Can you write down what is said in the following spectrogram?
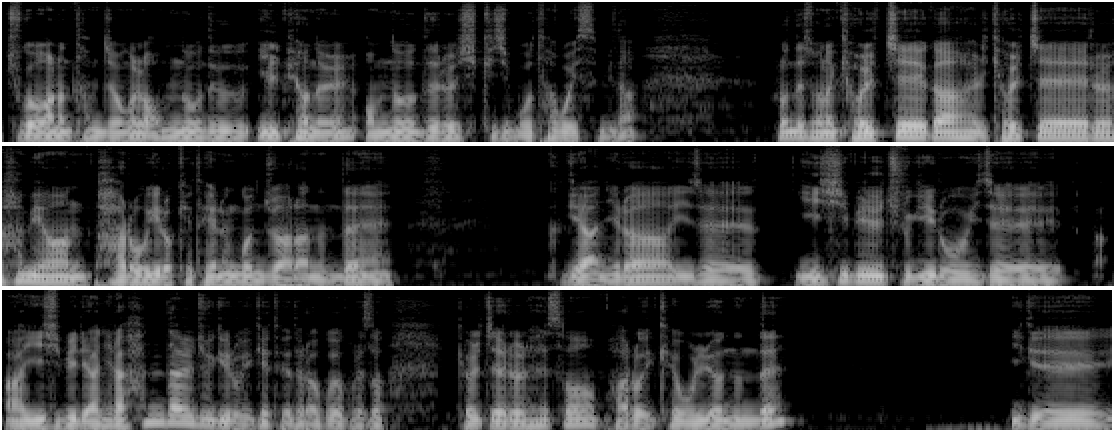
죽어가는 탐정을 업로드 1편을 업로드를 시키지 못하고 있습니다. 그런데 저는 결제가 결제를 하면 바로 이렇게 되는 건 줄 알았는데 그게 아니라 이제 20일 주기로 이제 아 20일이 아니라 한 달 주기로 이게 되더라고요. 그래서 결제를 해서 바로 이렇게 올렸는데 이게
